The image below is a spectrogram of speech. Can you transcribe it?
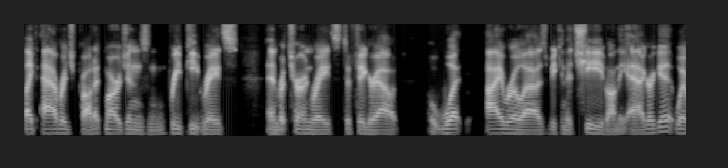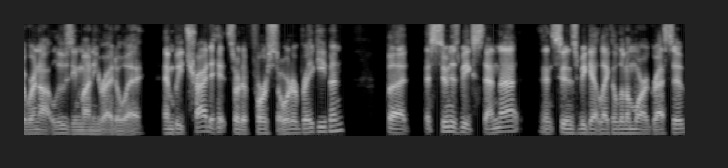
like average product margins and repeat rates and return rates to figure out what IROAS we can achieve on the aggregate where we're not losing money right away. And we try to hit sort of first order break even. But as soon as we extend that, and as soon as we get like a little more aggressive,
